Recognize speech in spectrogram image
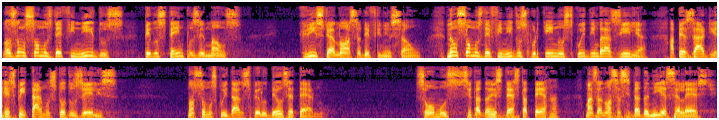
Nós não somos definidos pelos tempos, irmãos. Cristo é a nossa definição. Não somos definidos por quem nos cuida em Brasília, apesar de respeitarmos todos eles. Nós somos cuidados pelo Deus eterno. Somos cidadãos desta terra, mas a nossa cidadania é celeste,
